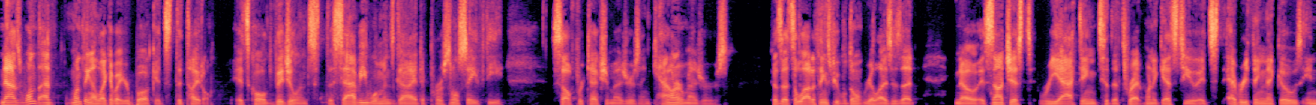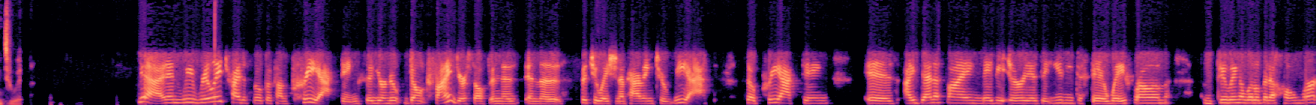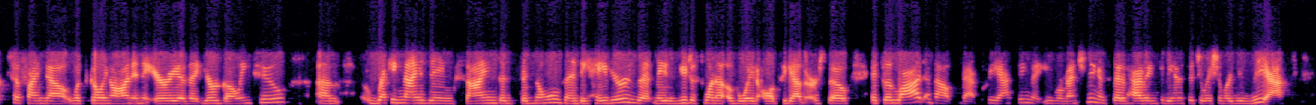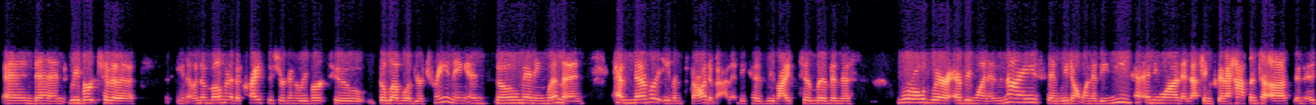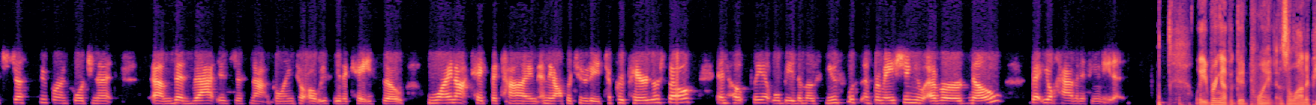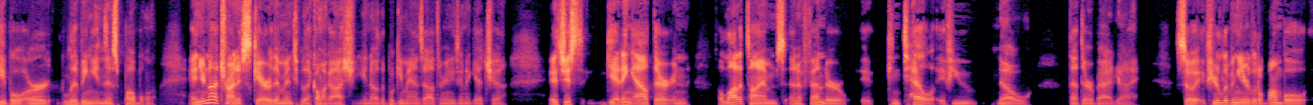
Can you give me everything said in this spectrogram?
Now, one one thing I like about your book, it's the title. It's called Vigilance: The Savvy Woman's Guide to Personal Safety, Self Protection Measures, and Countermeasures. Because that's a lot of things people don't realize is that you know it's not just reacting to the threat when it gets to you; it's everything that goes into it. Yeah, and we really try to focus on pre-acting, so you don't find yourself in the in the situation of having to react. So pre-acting is identifying maybe areas that you need to stay away from, doing a little bit of homework to find out what's going on in the area that you're going to, um, recognizing signs and signals and behaviors that maybe you just want to avoid altogether. So it's a lot about that pre-acting that you were mentioning instead of having to be in a situation where you react and then revert to the you know in the moment of the crisis you're going to revert to the level of your training and so many women have never even thought about it because we like to live in this world where everyone is nice and we don't want to be mean to anyone and nothing's going to happen to us. And it's just super unfortunate um, that that is just not going to always be the case. So why not take the time and the opportunity to prepare yourself? And hopefully it will be the most useless information you ever know that you'll have it if you need it. Well, you bring up a good point, as a lot of people are living in this bubble and you're not trying to scare them into be like oh my gosh you know the boogeyman's out there and he's going to get you it's just getting out there and a lot of times an offender it can tell if you know that they're a bad guy. So if you're living in your little bumble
